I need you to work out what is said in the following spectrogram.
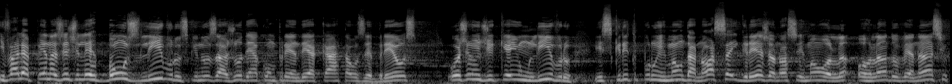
E vale a pena a gente ler bons livros que nos ajudem a compreender a carta aos Hebreus. Hoje eu indiquei um livro escrito por um irmão da nossa igreja, nosso irmão Orlando Venâncio.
